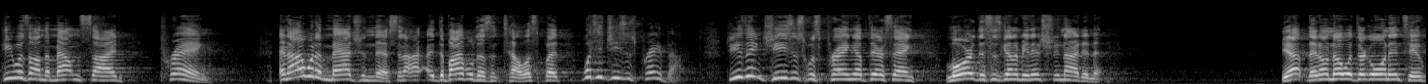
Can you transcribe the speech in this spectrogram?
He was on the mountainside praying. And I would imagine this, and I, the Bible doesn't tell us, but what did Jesus pray about? Do you think Jesus was praying up there saying, Lord, this is going to be an interesting night, isn't it? Yep, they don't know what they're going into.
